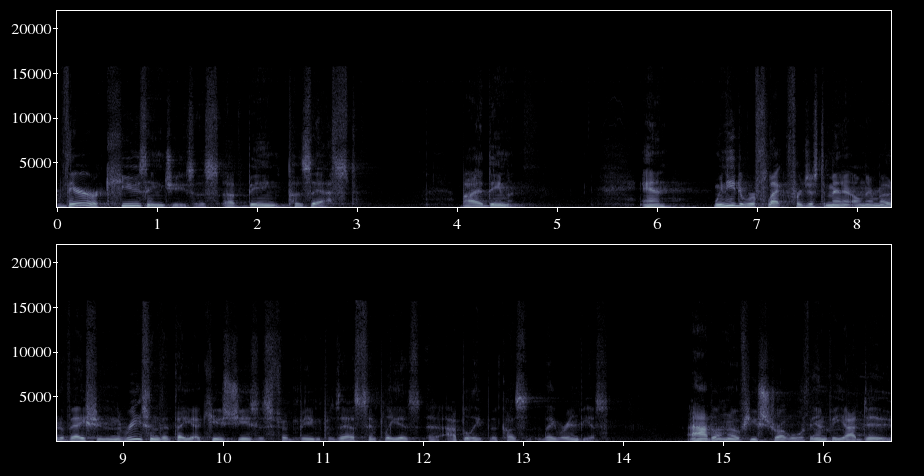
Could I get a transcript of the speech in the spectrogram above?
they're accusing Jesus of being possessed by a demon. And we need to reflect for just a minute on their motivation. And the reason that they accused Jesus for being possessed simply is, uh, I believe, because they were envious. I don't know if you struggle with envy, I do.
